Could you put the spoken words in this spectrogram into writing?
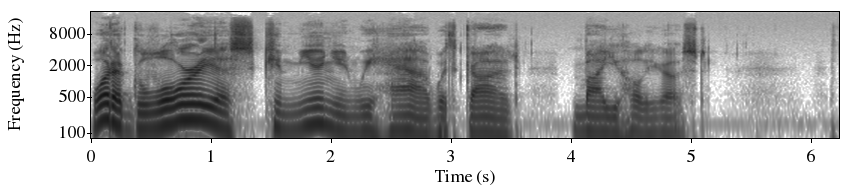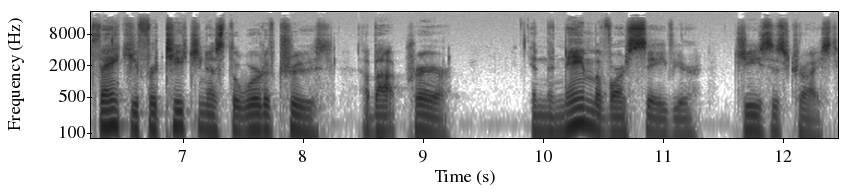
What a glorious communion we have with God by you, Holy Ghost. Thank you for teaching us the word of truth about prayer. In the name of our Savior, Jesus Christ.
